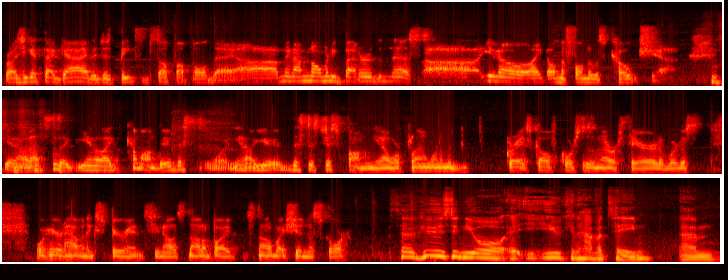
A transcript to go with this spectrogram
Whereas you get that guy that just beats himself up all day. Uh, I mean, I'm normally better than this. Uh, you know, like on the phone to his coach. Yeah. You know, that's like you know, like come on, dude. This you know, you this is just fun. You know, we're playing one of the greatest golf courses on earth here. We're just we're here to have an experience. You know, it's not about it's not about shooting a score. So, who's in your? You can have a team, um,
